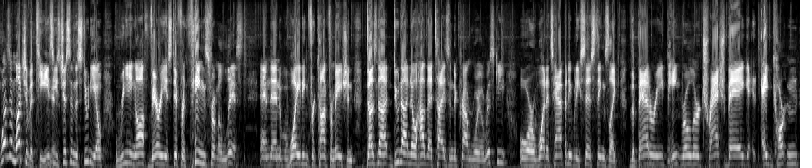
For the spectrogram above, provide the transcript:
Wasn't much of a tease. He's just in the studio reading off various different things from a list and then waiting for confirmation. Does not do not know how that ties into Crown Royal Whiskey or what it's happening, but he says things like the battery, paint roller, trash bag, egg carton.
